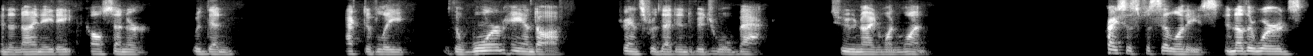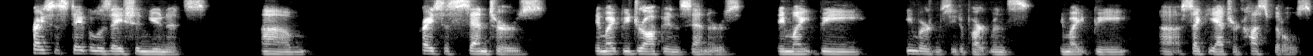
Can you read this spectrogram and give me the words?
And a 988 call center would then actively with a warm handoff, transfer that individual back to 911. Crisis facilities, in other words, crisis stabilization units, um, crisis centers, they might be drop in centers, they might be emergency departments, they might be uh, psychiatric hospitals.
